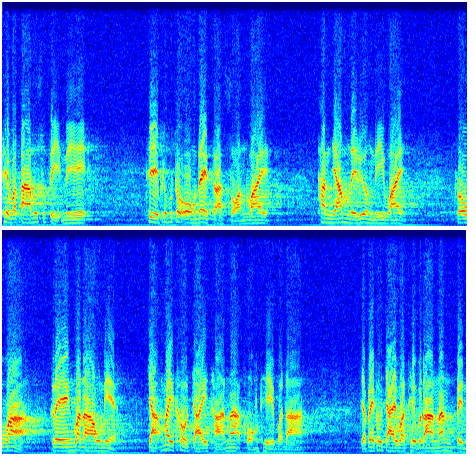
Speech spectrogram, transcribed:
เทวตานุสตินี้ ที่พระพุทธองค์ได้ตรัสสอนไว้ ท่านย้ำในเรื่องนี้ไว้ เพราะว่าเกรงว่าเราเนี่ยจะไม่เข้าใจฐานะของเทวดา จะไปเข้าใจว่าเทวดานั้นเป็น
